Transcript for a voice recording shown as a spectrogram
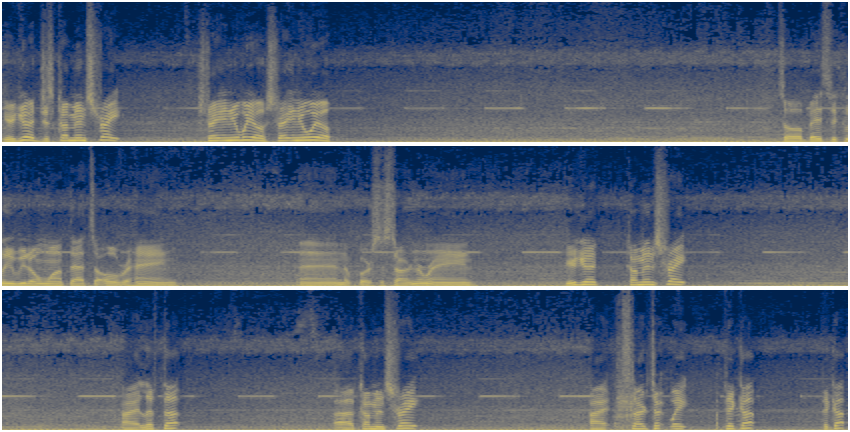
You're good. Just come in straight. Straighten your wheel. Straighten your wheel. So basically we don't want that to overhang. And of course it's starting to rain. You're good. Come in straight. All right, lift up. Uh, come in straight. All right, start to, wait, pick up, pick up.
